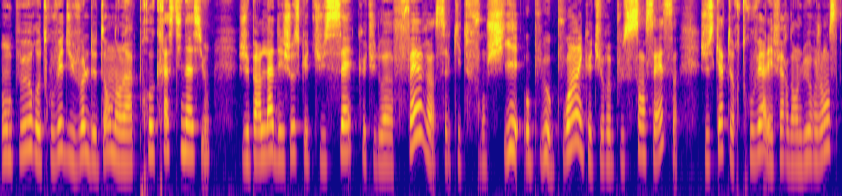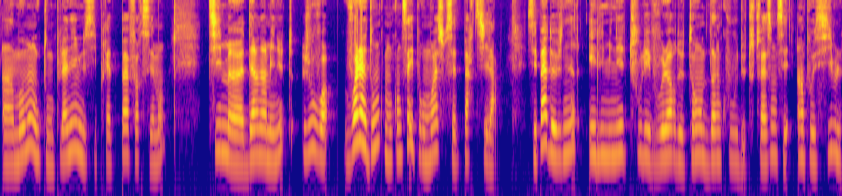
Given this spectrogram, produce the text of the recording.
on peut retrouver du vol de temps dans la procrastination. Je parle là des choses que tu sais que tu dois faire, celles qui te font chier au plus haut point et que tu repousses sans cesse, jusqu'à te retrouver à les faire dans l'urgence à un moment où ton planning ne s'y prête pas forcément. Team euh, dernière minute, je vous vois. Voilà donc mon conseil pour moi sur cette partie-là. C'est pas de venir éliminer tous les voleurs de temps d'un coup. De toute façon, c'est impossible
